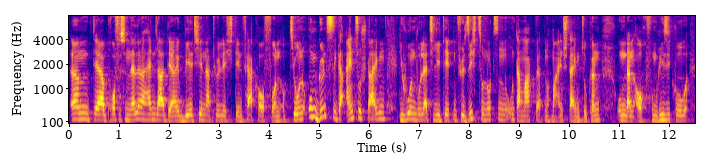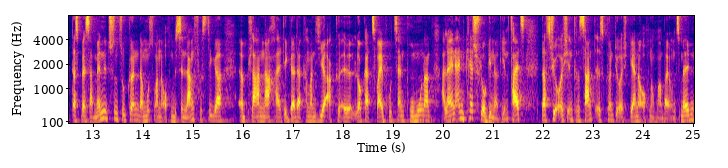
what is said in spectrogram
der professionelle Händler, der wählt hier natürlich den Verkauf von Optionen, um günstiger einzusteigen, die hohen Volatilitäten für sich zu nutzen, unter Marktwert nochmal einsteigen zu können, um dann auch vom Risiko das besser managen zu können. Da muss man auch ein bisschen langfristiger äh, planen, nachhaltiger. Da kann man hier aktuell locker 2% pro Monat allein einen Cashflow generieren. Falls das für euch interessant ist, könnt ihr euch gerne auch nochmal bei uns melden.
